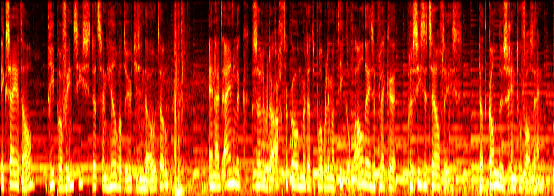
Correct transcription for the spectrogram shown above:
Ik zei het al, drie provincies, dat zijn heel wat uurtjes in de auto. En uiteindelijk zullen we erachter komen dat de problematiek op al deze plekken precies hetzelfde is. Dat kan dus geen toeval zijn.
